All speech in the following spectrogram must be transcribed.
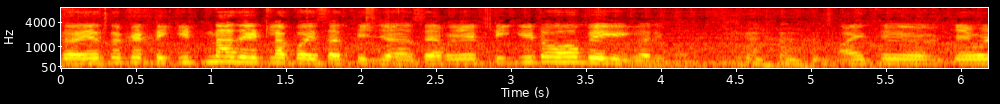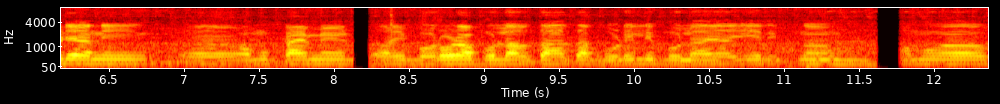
તો એ તો કે ટિકિટના જ એટલા પૈસા થઈ જશે એ ટિકિટો હો ભેગી કરી અહીંથી કેવડિયાની અમુક ટાઈમે અહીં બરોડા બોલાવતા હતા, બોડેલી બોલાયા, એ રીતના અમુક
